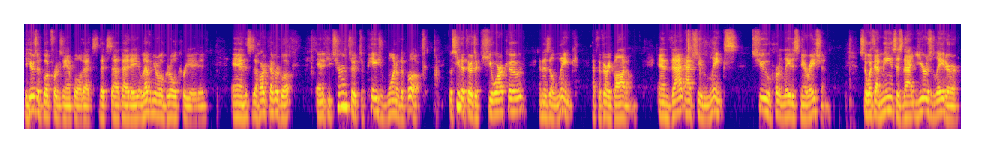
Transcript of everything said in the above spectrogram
here's a book, for example, that's, that's uh, that a 11 year old girl created. And this is a hardcover book. And if you turn to, to page one of the book, you'll see that there's a QR code and there's a link at the very bottom. And that actually links to her latest narration. So what that means is that years later,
